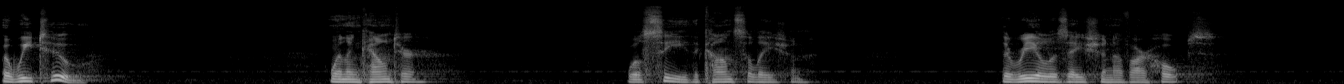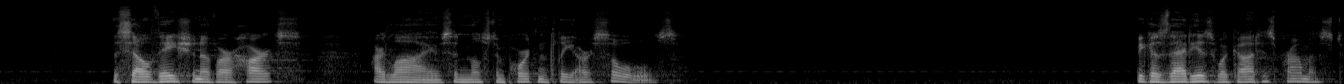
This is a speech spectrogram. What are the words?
But we too will encounter, will see the consolation, the realization of our hopes, the salvation of our hearts, our lives, and most importantly, our souls. because that is what God has promised.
